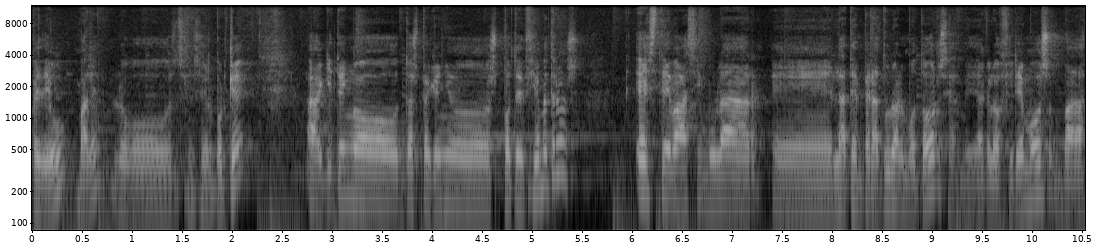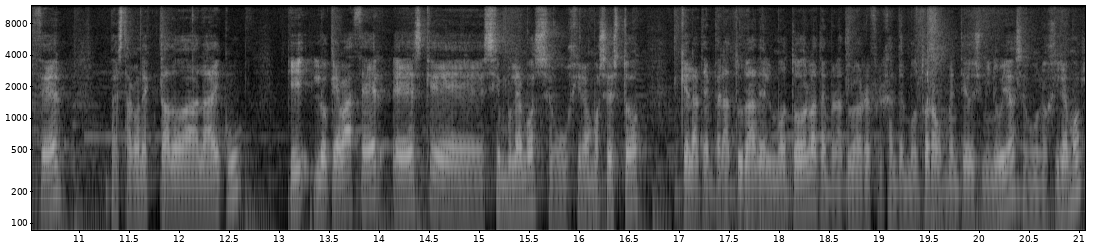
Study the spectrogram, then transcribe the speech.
PDU, ¿vale? Luego os enseño el por qué. Aquí tengo dos pequeños potenciómetros. Este va a simular eh, la temperatura al motor, o sea, a medida que lo giremos va a hacer, va a estar conectado a la EQ y lo que va a hacer es que simulemos, según giramos esto, que la temperatura del motor, la temperatura refrigerante del motor aumente o disminuya según lo giremos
